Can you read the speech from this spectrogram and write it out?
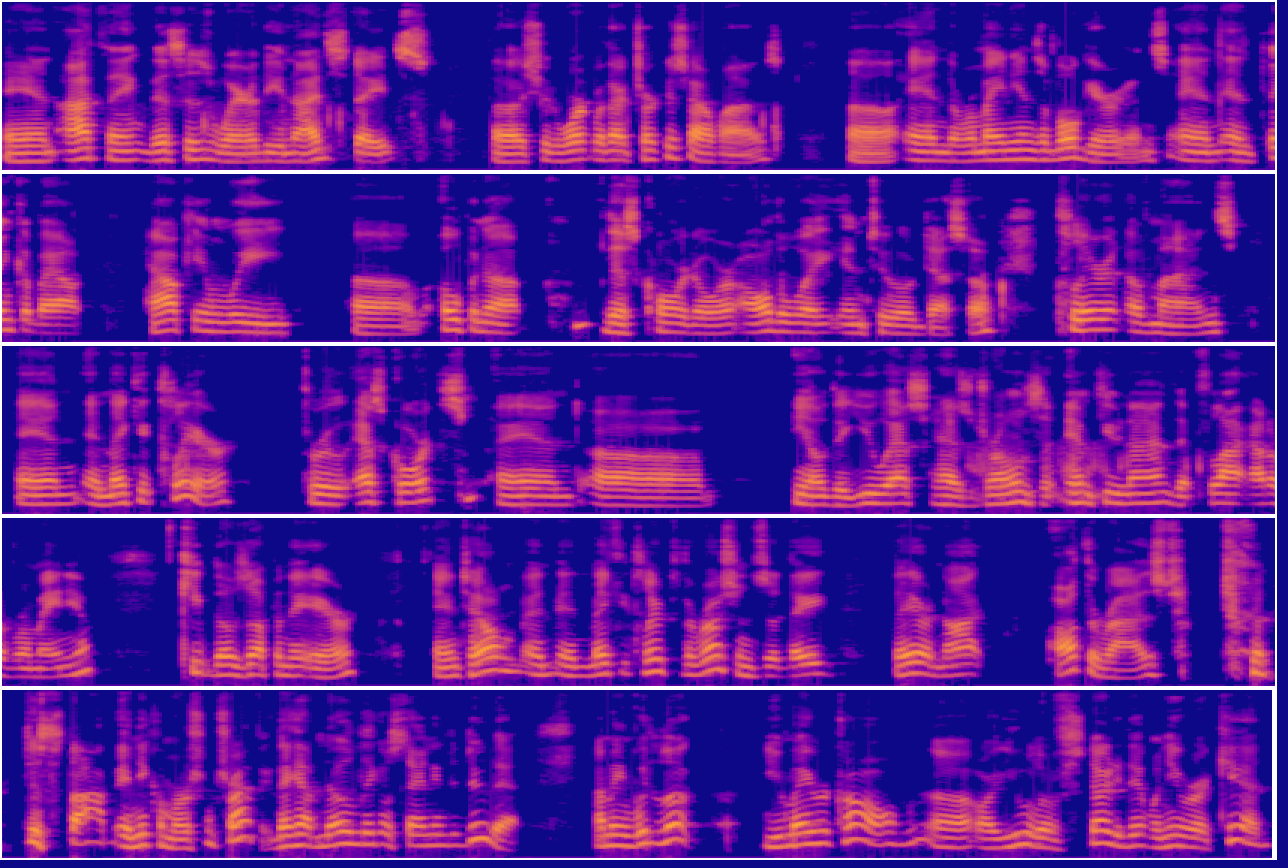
And I think this is where the United States uh, should work with our Turkish allies uh, and the Romanians and Bulgarians and, and think about how can we uh, open up this corridor all the way into Odessa, clear it of mines, and, and make it clear through escorts, and uh, you know the U.S. has drones that MQ-9 that fly out of Romania. Keep those up in the air, and tell and, and make it clear to the Russians that they they are not authorized to stop any commercial traffic. They have no legal standing to do that. I mean, we look. you may recall, uh, or you will have studied it when you were a kid.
